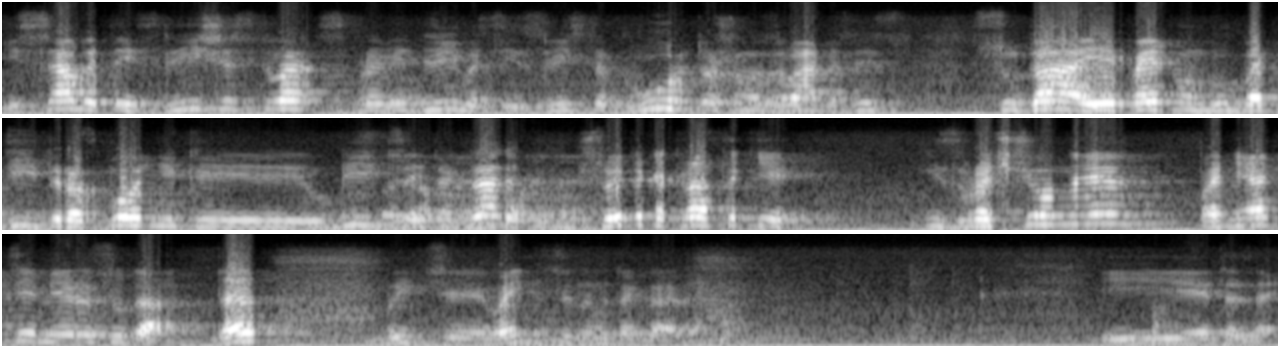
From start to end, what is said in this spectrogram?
Исав это излишество справедливости, излишество гвуры, то, что называем, излишество суда, и поэтому он был бандит, и разбойник, и убийца, и так далее, что это как раз таки извращенное понятие меры суда, да? Быть э, воинственным и так далее. И это.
